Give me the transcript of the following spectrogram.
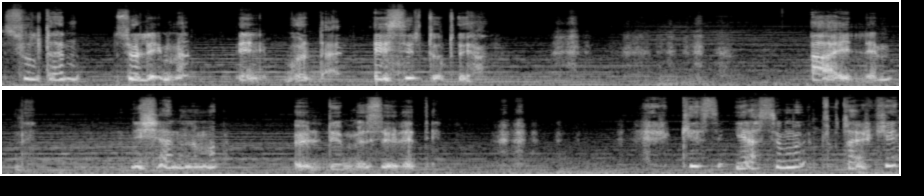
Sultan Süleyman beni burada esir tutuyor. Ailem nişanlıma öldüğümü söyledi. Herkes yasımı tutarken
